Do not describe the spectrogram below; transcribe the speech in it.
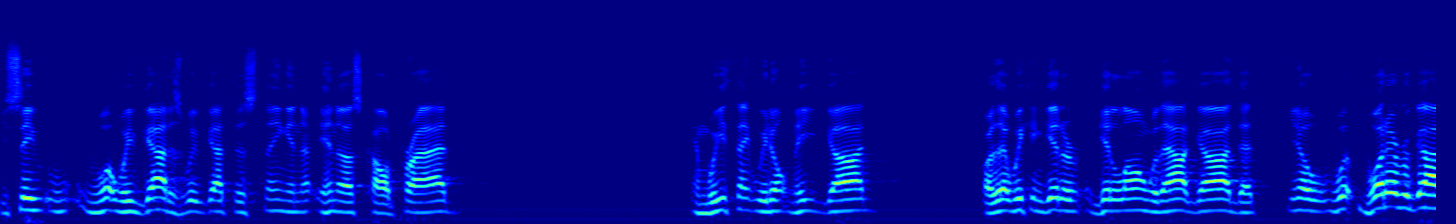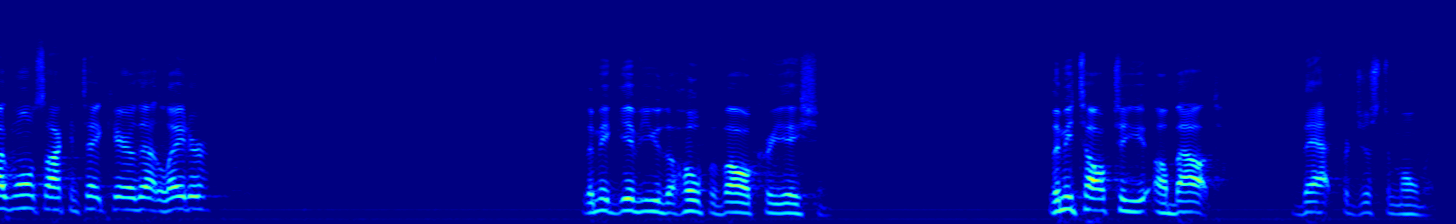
You see, what we've got is we've got this thing in, in us called pride and we think we don't need God or that we can get, get along without God, that, you know, wh- whatever God wants, I can take care of that later. Let me give you the hope of all creation. Let me talk to you about that for just a moment.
